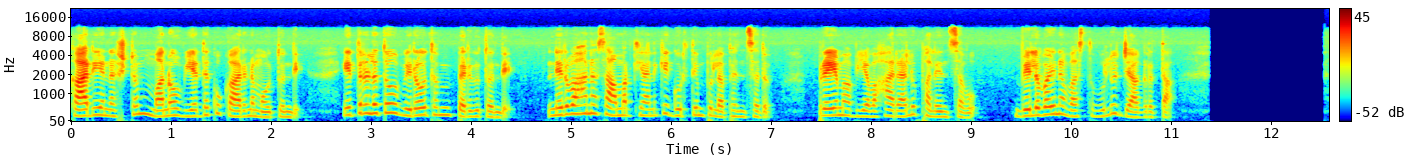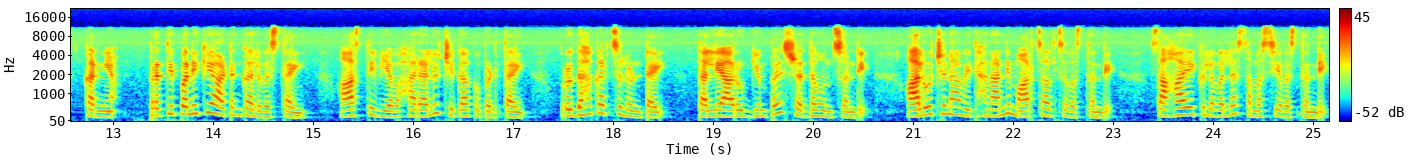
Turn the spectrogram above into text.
కార్యనష్టం మనోవ్యధకు కారణమవుతుంది. ఇతరులతో విరోధం పెరుగుతుంది. నిర్వహణ సామర్థ్యానికి గుర్తింపు లభించదు. ప్రేమ వ్యవహారాలు ఫలించవు. విలువైన వస్తువులు జాగ్రత్త. కన్య ప్రతి పనికి ఆటంకాలు వస్తాయి. ఆస్తి వ్యవహారాలు చికాకు పెడతాయి. వృధా ఖర్చులుంటాయి. తల్లి ఆరోగ్యంపై శ్రద్ధ ఉంచండి. ఆలోచనా విధానాన్ని మార్చాల్సి వస్తుంది. సహాయకుల వల్ల సమస్య వస్తుంది.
